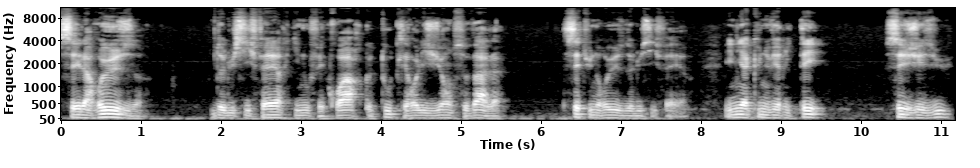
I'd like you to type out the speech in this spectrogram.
c'est la ruse de Lucifer qui nous fait croire que toutes les religions se valent. C'est une ruse de Lucifer. Il n'y a qu'une vérité, c'est Jésus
